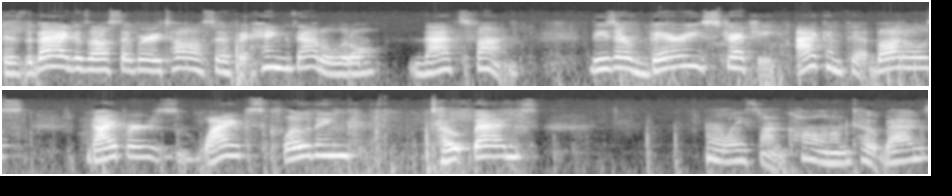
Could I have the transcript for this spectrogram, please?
is the bag is also very tall, so if it hangs out a little, that's fine. These are very stretchy. I can fit bottles, diapers, wipes, clothing, tote bags. Or at least I'm calling them tote bags.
